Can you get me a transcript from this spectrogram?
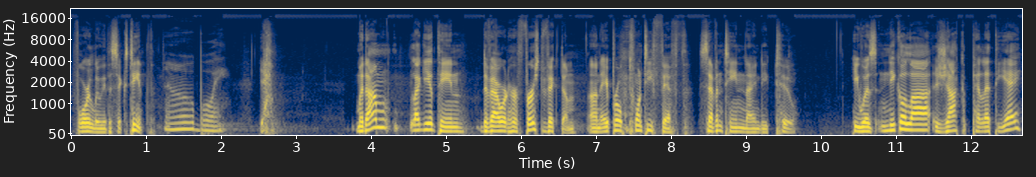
for Louis XVI. Oh boy. Yeah. Madame la Guillotine devoured her first victim on April 25th, 1792. He was Nicolas Jacques Pelletier,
